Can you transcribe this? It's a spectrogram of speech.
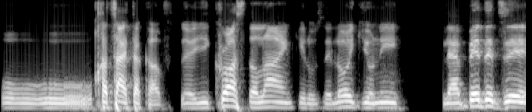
הוא, הוא חצה את הקו. he crossed the line, כאילו זה לא הגיוני לאבד את זה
